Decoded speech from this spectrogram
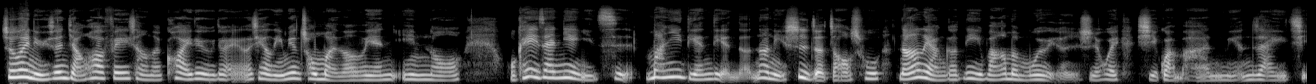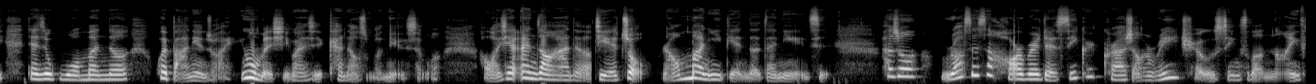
这位女生讲话非常的快，对不对？而且里面充满了连音哦。我可以再念一次，慢一点点的。那你试着找出哪两个地方，他们母语人士会习惯把它连在一起，但是我们呢会把它念出来，因为我们习惯是看到什么念什么。好，我先按照它的节奏，然后慢一点的再念一次。他说 ：“Ross has harbored a secret crush on Rachel since the ninth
